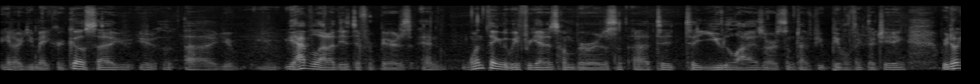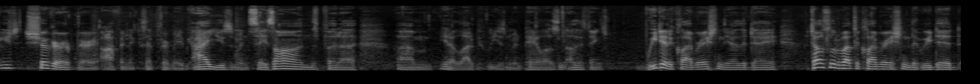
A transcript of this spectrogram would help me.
you know, you make your Gose, you you, uh, you you you have a lot of these different beers, and one thing that we forget as homebrewers uh, to to utilize, or sometimes people think they're cheating, we don't use sugar very often, except for maybe I use them in saisons, but uh, um, you know, a lot of people use them in palos and other things. We did a collaboration the other day. Tell us a little about the collaboration that we did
